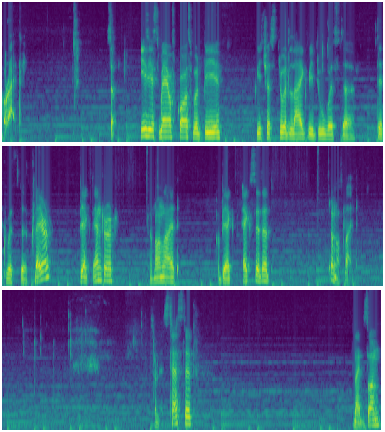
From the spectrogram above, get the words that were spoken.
All right. So easiest way, of course, would be we just do it like we do with the did with the player object entered, turn on light, object exited, turn off light. So let's test it. Light is on,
